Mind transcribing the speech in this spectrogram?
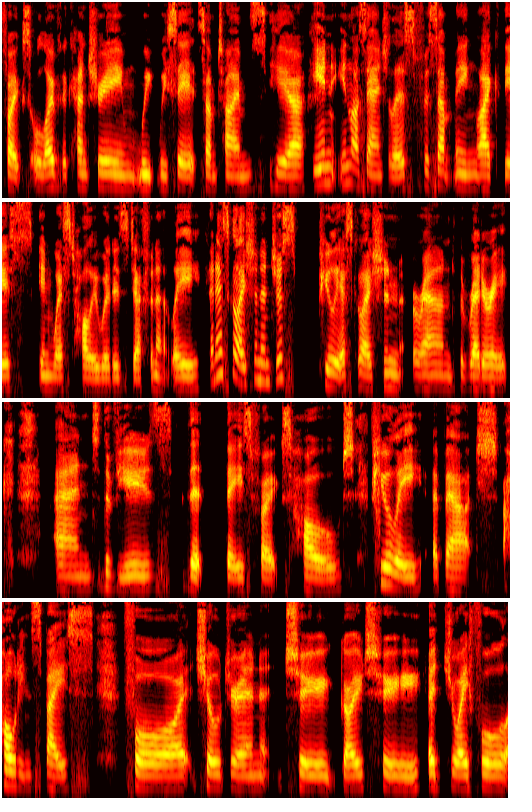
folks all over the country. We, we see it sometimes here in, in Los Angeles for something like this in West Hollywood is definitely an escalation and just purely escalation around the rhetoric and the views that these folks hold purely about holding space for children to go to a joyful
